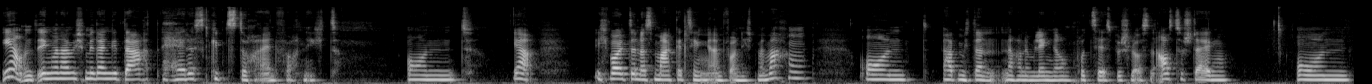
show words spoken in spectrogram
ja, und irgendwann habe ich mir dann gedacht, hä, das gibt's doch einfach nicht. Und ja, ich wollte das Marketing einfach nicht mehr machen und habe mich dann nach einem längeren Prozess beschlossen auszusteigen und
